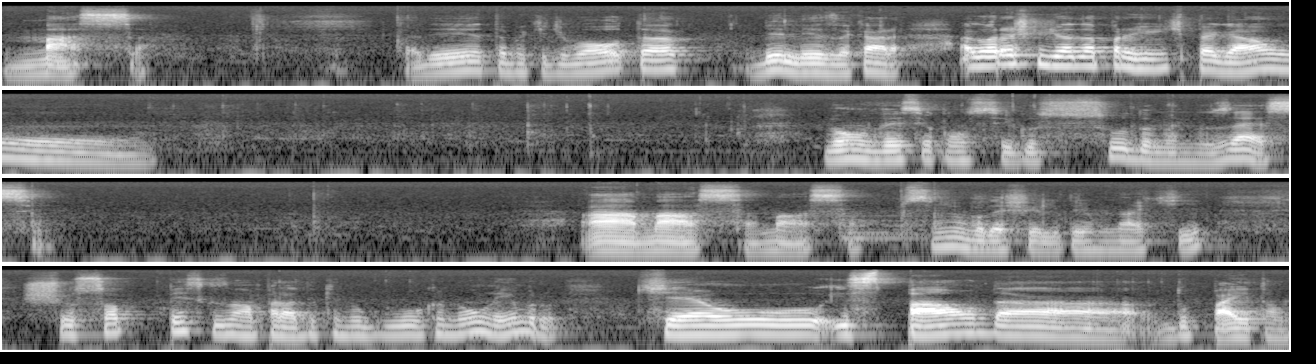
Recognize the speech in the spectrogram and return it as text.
massa. Cadê? Estamos aqui de volta. Beleza, cara. Agora acho que já dá pra gente pegar um... Vamos ver se eu consigo sudo menos S. Ah, massa, massa. Sim, eu vou deixar ele terminar aqui. Deixa eu só pesquisar uma parada aqui no Google que eu não lembro. Que é o spawn da, do Python.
